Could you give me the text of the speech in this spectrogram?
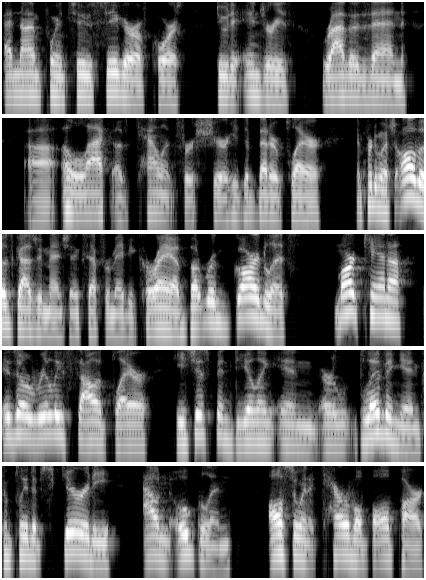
at 9.2. Seager, of course, due to injuries rather than uh, a lack of talent for sure. He's a better player than pretty much all those guys we mentioned, except for maybe Correa. But regardless, Mark Canha is a really solid player. He's just been dealing in or living in complete obscurity out in Oakland, also in a terrible ballpark.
